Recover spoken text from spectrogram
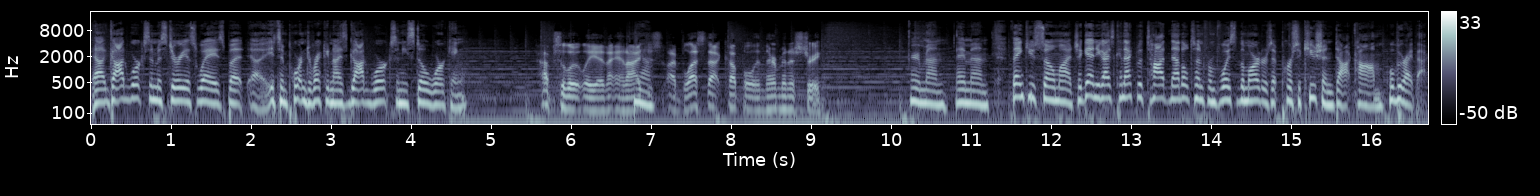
uh, God works in mysterious ways, but uh, it's important to recognize God works and He's still working. absolutely and and i Yeah. just i bless that couple in their ministry Amen. Amen. Thank you so much. Again, you guys connect with Todd Nettleton from Voice of the Martyrs at persecution.com. We'll be right back.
